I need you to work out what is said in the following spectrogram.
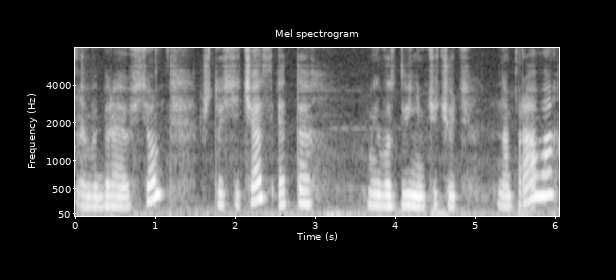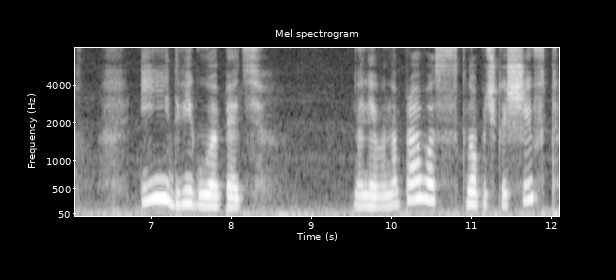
Выбираю все что сейчас это мы его сдвинем чуть-чуть направо и двигаю опять налево-направо с кнопочкой Shift,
